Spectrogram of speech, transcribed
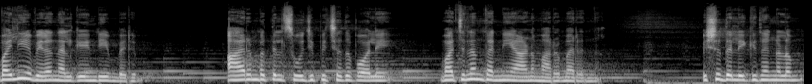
വലിയ വില നൽകേണ്ടിയും വരും. ആരംഭത്തിൽ സൂചിപ്പിച്ചതുപോലെ വചനം തന്നെയാണ് മറുമരുന്ന്. വിശുദ്ധ ലിഖിതങ്ങളും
